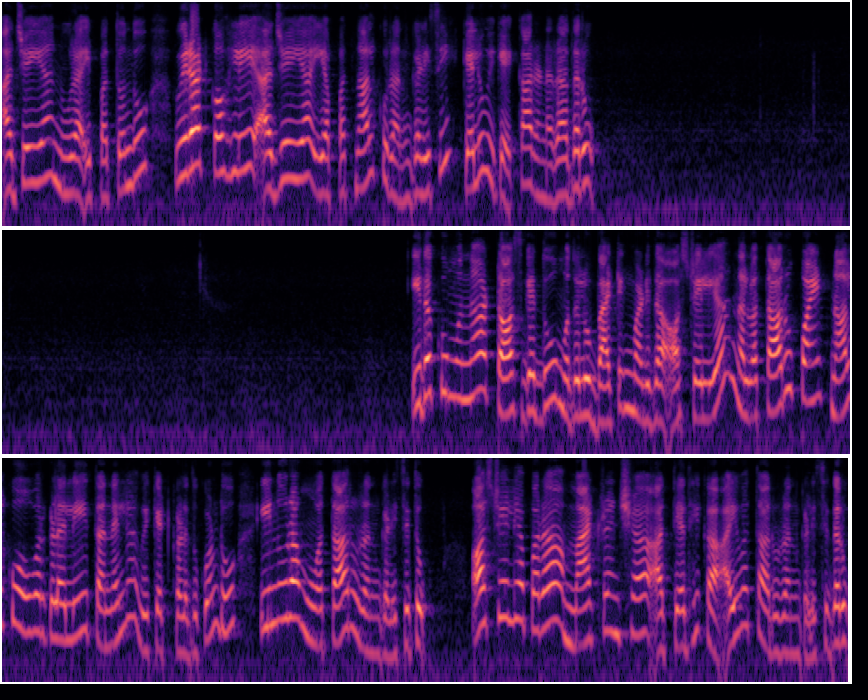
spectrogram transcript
ಅಜೇಯ ನೂರ ಇಪ್ಪತ್ತೊಂದು, ವಿರಾಟ್ ಕೊಹ್ಲಿ, ಅಜೇಯ ಎಪ್ಪತ್ನಾಲ್ಕು ರನ್ ಗಳಿಸಿ ಗೆಲುವಿಗೆ ಕಾರಣರಾದರು. ಇದಕ್ಕೂ ಮುನ್ನ ಟಾಸ್ ಗೆದ್ದು ಮೊದಲು ಬ್ಯಾಟಿಂಗ್ ಮಾಡಿದ ಆಸ್ಟ್ರೇಲಿಯಾ ನಲವತ್ತಾರು ಪಾಯಿಂಟ್ ನಾಲ್ಕು ಓವರ್ಗಳಲ್ಲಿ ತನ್ನೆಲ್ಲ ವಿಕೆಟ್ ಕಳೆದುಕೊಂಡು ಇನ್ನೂರ ಮೂವತ್ತಾರು ರನ್ ಗಳಿಸಿತು. ಆಸ್ಟ್ರೇಲಿಯಾ ಪರ ಮ್ಯಾಟ್ರೆನ್ ಶಾ ಅತ್ಯಧಿಕ ಐವತ್ತಾರು ರನ್ ಗಳಿಸಿದರು.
